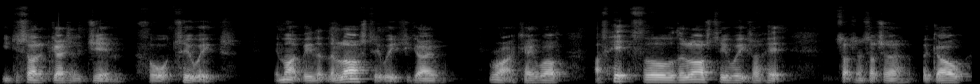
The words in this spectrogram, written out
you decided to go to the gym for two weeks. It might be that the last two weeks you go, right, okay, well, I've hit for the last two weeks, I've hit such and such a, a goal.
